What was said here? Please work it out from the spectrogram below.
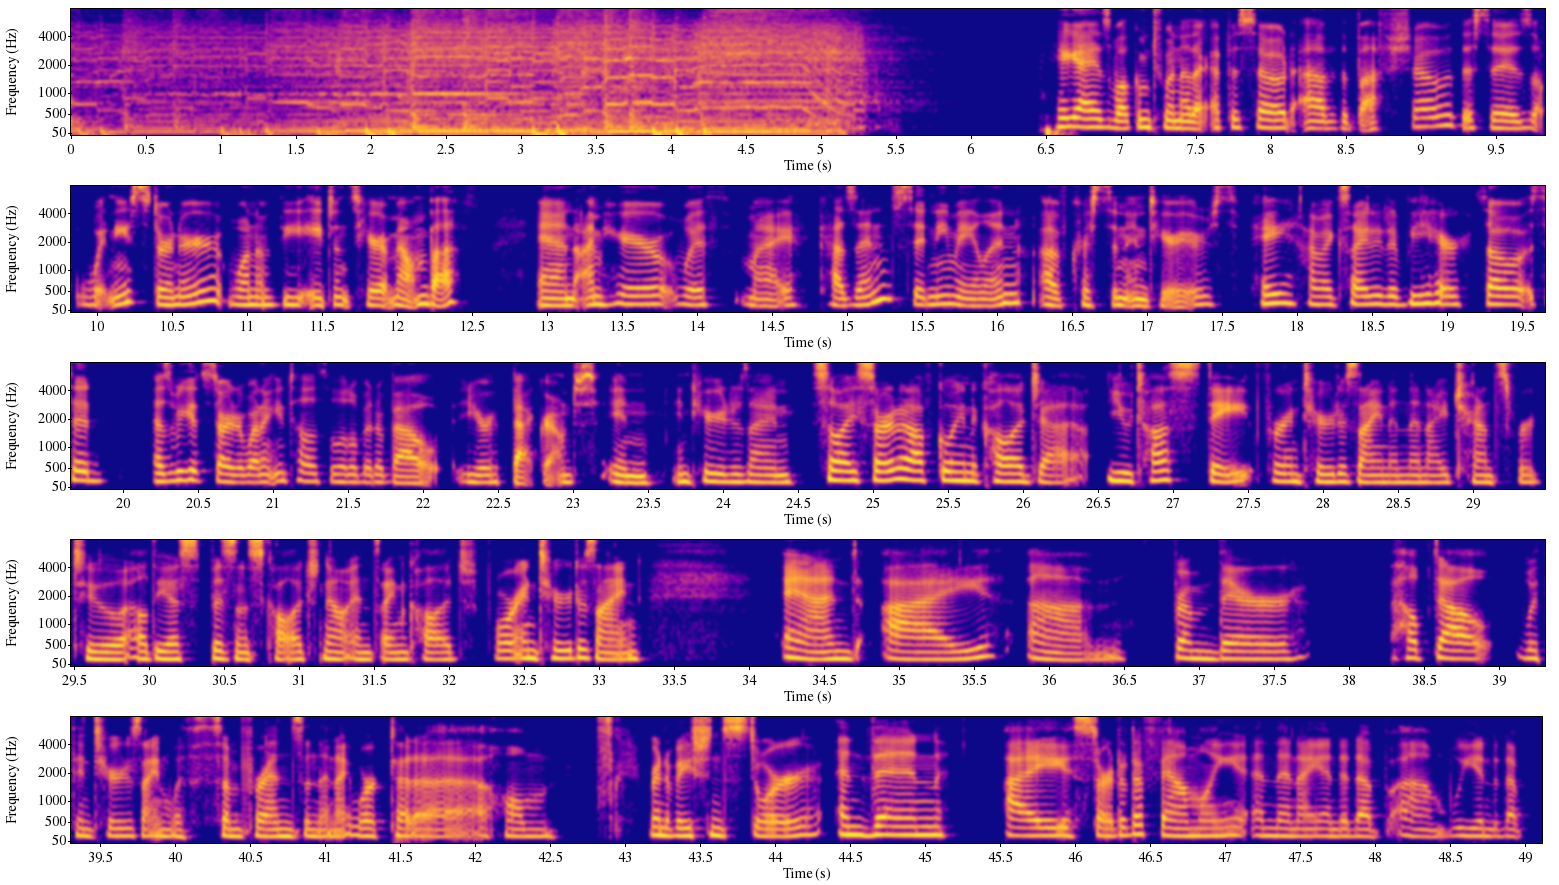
Hey guys, welcome to another episode of The Buff Show. This is Whitney Sterner, one of the agents here at Mountain Buff. And I'm here with my cousin, Sydney Malan of Kristen Interiors. Hey, I'm excited to be here. So, Sid, as we get started, why don't you tell us a little bit about your background in interior design? So, I started off going to college at Utah State for interior design, and then I transferred to LDS Business College, now Ensign College, for interior design. And I, um, from there, helped out with interior design with some friends. And then I worked at a home renovation store. And then I started a family. And then I ended up, um, we ended up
